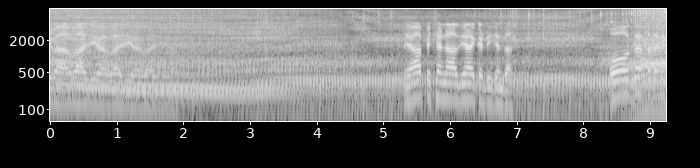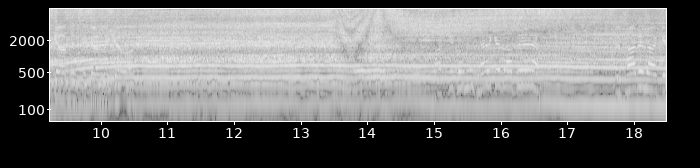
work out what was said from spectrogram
ਵਾਹ ਜੀ ਵਾਹ ਵਾਹ ਜੀ ਵਾਹ ਵਾਹ ਜੀ ਵਾਹ ਵਾਹ ਜੀ ਵਾਹ ਇਹ ਆ ਪਿੱਛੇ ਨਾਲ ਦੀ ਨਾਲ ਕੱਢੀ ਜਾਂਦਾ। ਉਹ ਉਧਰ ਪਤਾ ਨਹੀਂ ਕਿਆ ਮਿਸਤਰੀ ਕਰਨ ਲੱਗਿਆ ਵਾ। ਬਾਕੀ ਤੁਹਾਨੂੰ ਠਹਿਰ ਕੇ ਦੱਸਦੇ ਆ। ਇਹ ਸਾਰੇ ਲਾਗੇ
